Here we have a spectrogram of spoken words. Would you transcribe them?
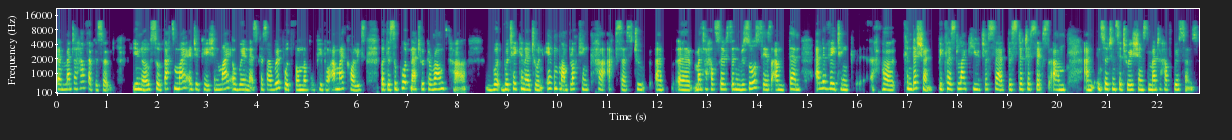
a mental health episode you know? So that's my education my awareness because i work with vulnerable people and my colleagues but the support network around her we're, we're taking her to an imam blocking her access to uh, uh, mental health services and resources and then elevating her condition because like you just said the statistics um, and in certain situations the mental health worsens.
